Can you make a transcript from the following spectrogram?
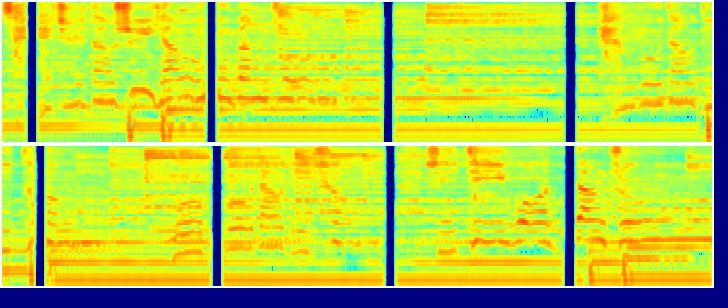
才知道需要帮助。看不到的痛摸不到的愁谁替我挡住？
